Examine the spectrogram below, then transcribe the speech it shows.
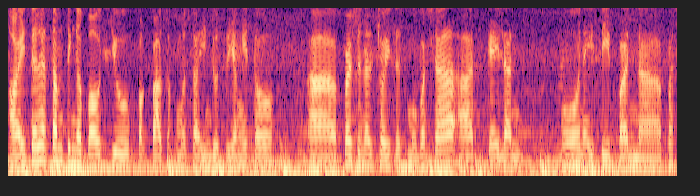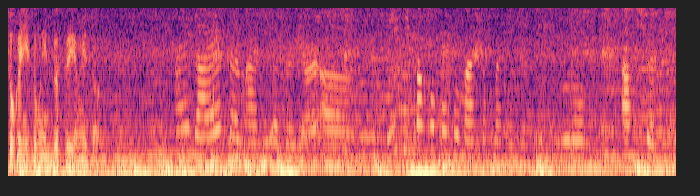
Okay, tell us something about you pagpasok mo sa industriyang ito. Ah, personal choices mo ba siya at kailan mo naisipan na pasukan itong industriyang ito? Hi guys, I'm Andy Abeliar. Um, naisipan ko pong pumasok ng industry. Siguro, actually,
